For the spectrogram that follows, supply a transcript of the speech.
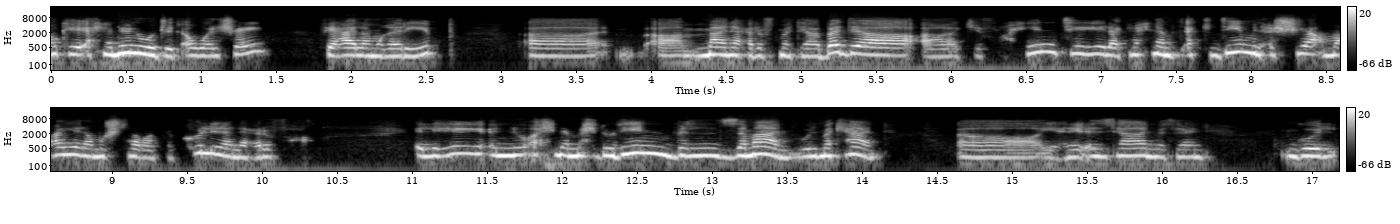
أوكي إحنا ننوجد أول شيء في عالم غريب. آه آه ما نعرف متى بدأ آه كيف راح ينتهي لكن إحنا متأكدين من أشياء معينة مشتركة كلنا نعرفها اللي هي إنه إحنا محدودين بالزمان والمكان. آه يعني الإنسان مثلا نقول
